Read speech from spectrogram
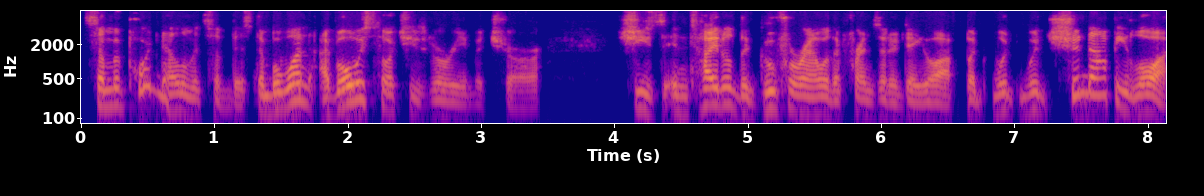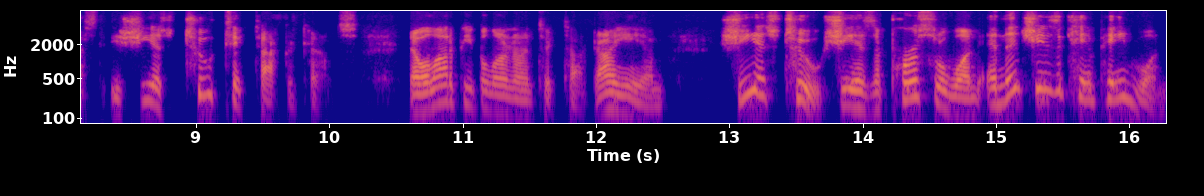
some important elements of this. Number one, I've always thought she's very immature. She's entitled to goof around with her friends on a day off, but what, what should not be lost is she has two TikTok accounts. Now, a lot of people aren't on TikTok. I am. She has two. She has a personal one, and then she has a campaign one.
